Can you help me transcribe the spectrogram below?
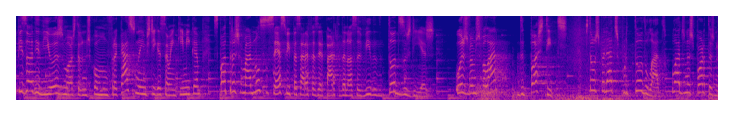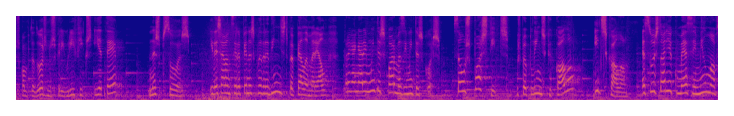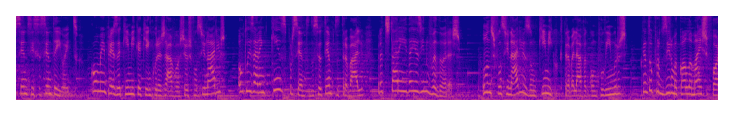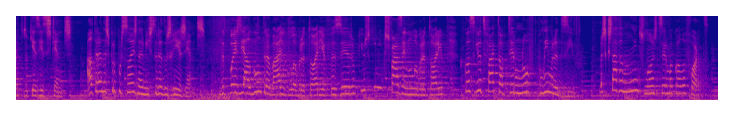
episódio de hoje mostra-nos como um fracasso na investigação em química se pode transformar num sucesso e passar a fazer parte da nossa vida de todos os dias. Hoje vamos falar de post-its. Estão espalhados por todo o lado, colados nas portas, nos computadores, nos frigoríficos e até nas pessoas. E deixaram de ser apenas quadradinhos de papel amarelo para ganharem muitas formas e muitas cores. São os post-its, os papelinhos que colam e descolam. A sua história começa em 1968, com uma empresa química que encorajava os seus funcionários a utilizarem 15% do seu tempo de trabalho para testarem ideias inovadoras. Um dos funcionários, um químico que trabalhava com polímeros, tentou produzir uma cola mais forte do que as existentes, alterando as proporções na mistura dos reagentes. Depois de algum trabalho de laboratório a fazer o que os químicos fazem no laboratório, conseguiu de facto obter um novo polímero adesivo, mas que estava muito longe de ser uma cola forte.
